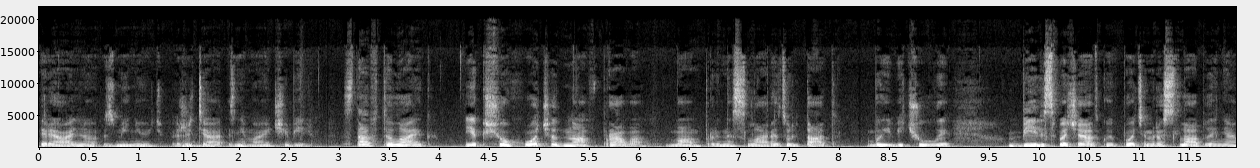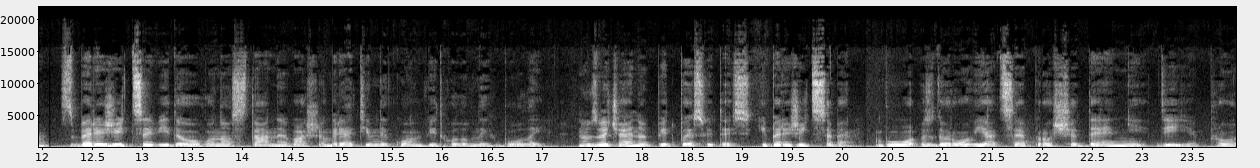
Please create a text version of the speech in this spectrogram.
реально змінюють життя, знімаючи біль. Ставте лайк, якщо хоч одна вправа вам принесла результат, ви відчули. Біль спочатку і потім розслаблення. Збережіть це відео, воно стане вашим рятівником від головних болей. Ну, звичайно, підписуйтесь і бережіть себе, бо здоров'я це про щоденні дії, про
